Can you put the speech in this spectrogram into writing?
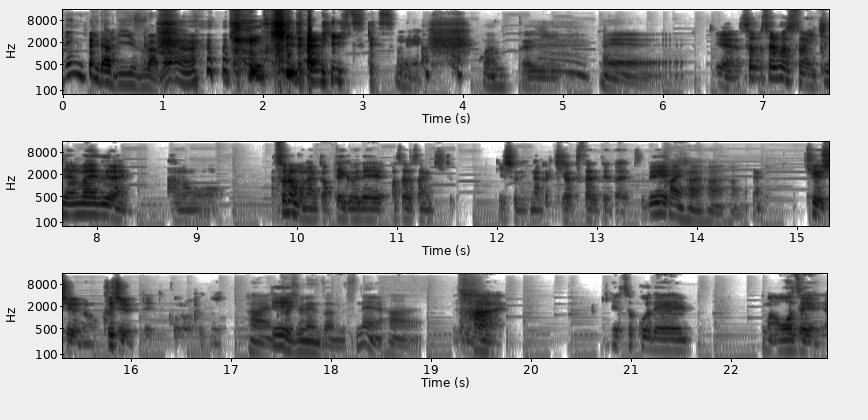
元気だビーズだね。元気なリースですね。本当に。うんえいや、それそれこそその1年前ぐらいに、あの、それもなんかペグで、マサルさんき一緒になんか企画されてたやつーで、はいはいはい九州の九十ってところに、はい。はい。で九十年山ですね。ははい。で、そこで、まあ、大勢で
